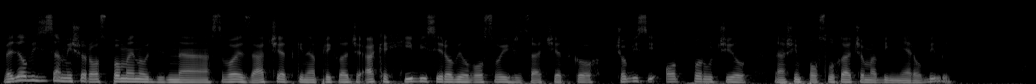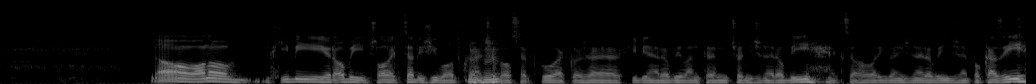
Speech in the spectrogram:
Vedel by si sa, Mišo, rozpomenúť na svoje začiatky, napríklad, že aké chyby si robil vo svojich začiatkoch, čo by si odporučil našim poslucháčom, aby nerobili? No, ono, chyby robí človek celý život, v konečnom mm-hmm. dôsledku, akože chyby nerobí len ten, čo nič nerobí, ak sa hovorí, kto nič nerobí, nič nepokazí,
